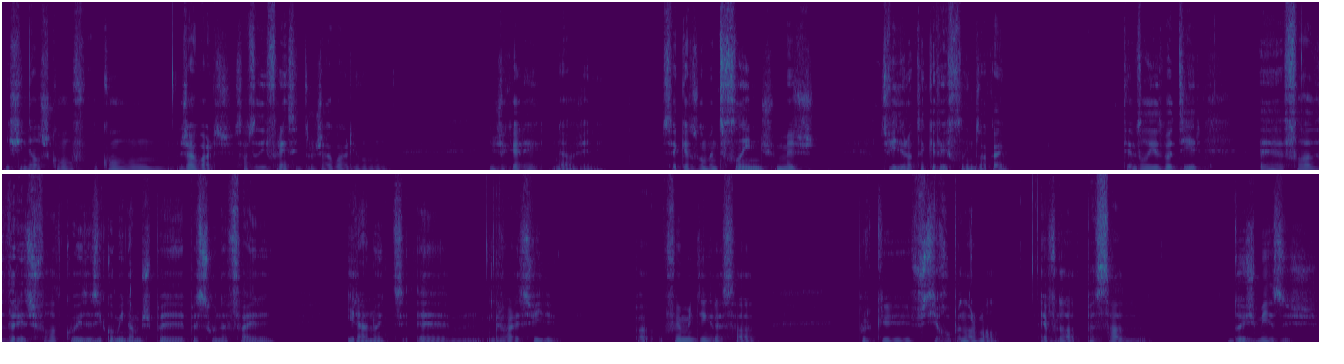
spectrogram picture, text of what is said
E chinelos com, com jaguares. Sabes a diferença entre um jaguar e um, e um jacaré? Não, Jenny. Sei que és um amante de felinos, mas este vídeo não tem que haver felinos, ok? Temos ali a debater, a falar de adereços, falar de coisas e combinámos para, para segunda-feira ir à noite um, gravar esse vídeo. Pá, o que foi muito engraçado porque vesti roupa normal. É verdade, passado dois meses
